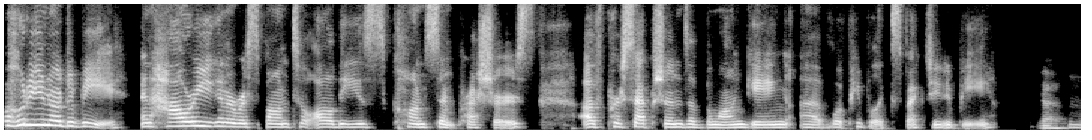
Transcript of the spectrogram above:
but who do you know to be and how are you going to respond to all these constant pressures of perceptions of belonging of what people expect you to be yeah mm.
